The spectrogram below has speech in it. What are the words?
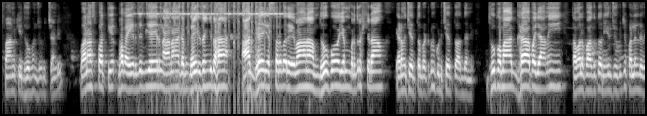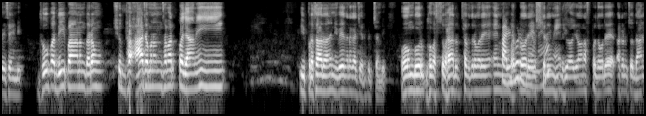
స్వామికి ధూపం చూపించండి. వనస్పత్యుద్భవైర్దివ్యైర్నానాగంధై సంయుధ ఆఘ్రేయ సర్వదేవానాం ధూపోయం ప్రదృశ్యరాం ఎడమ చేత్తో పట్టుకుని కుడి చేత్తో అద్దండి. ధూపమాఘ్రాపయామి తమలపాకుతో నీరు చూపించి పల్లెంలో వేసేయండి. ధూప దీపానంతరం శుద్ధ ఆచమనం సమర్పయామి. ఈ ప్రసాదాన్ని నివేదనగా చేర్పించండి. ఓం భూర్భువస్సు భారత విద్రవరే పళ్ళు కూడా ఉన్నాయా? యోనస్ప్రచోదే అక్కడి నుంచి దాని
